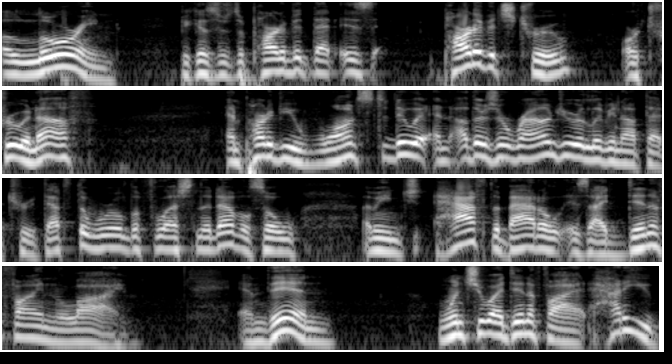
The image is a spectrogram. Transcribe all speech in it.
alluring because there's a part of it that is part of it's true or true enough and part of you wants to do it and others around you are living out that truth that's the world of flesh and the devil so i mean half the battle is identifying the lie and then once you identify it how do you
